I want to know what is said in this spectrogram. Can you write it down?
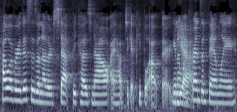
However, this is another step because now I have to get people out there. You know, Yeah. my friends and family.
